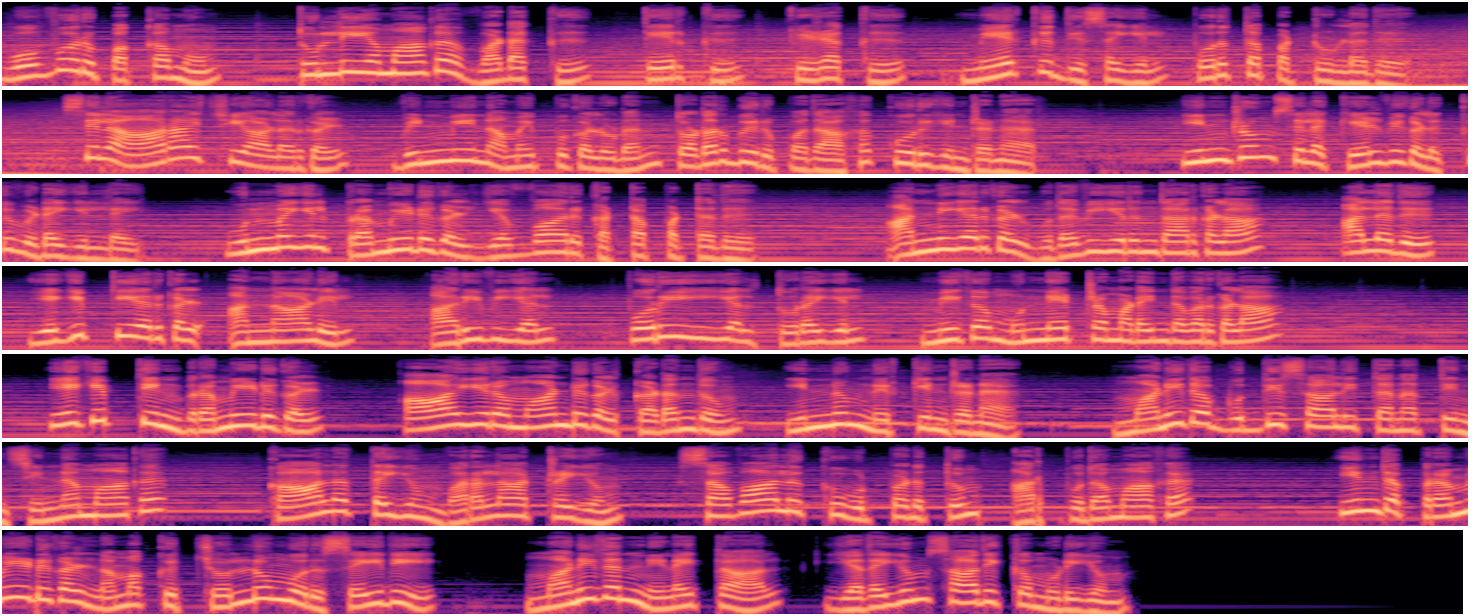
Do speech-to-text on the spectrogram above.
ஒவ்வொரு பக்கமும் துல்லியமாக வடக்கு தெற்கு கிழக்கு மேற்கு திசையில் பொருத்தப்பட்டுள்ளது. சில ஆராய்ச்சியாளர்கள் விண்மீன் அமைப்புகளுடன் தொடர்பு இருப்பதாக கூறுகின்றனர். இன்றும் சில கேள்விகளுக்கு விடையில்லை. உண்மையில் பிரமிடுகள் எவ்வாறு கட்டப்பட்டது? அந்நியர்கள் உதவியிருந்தார்களா? அல்லது எகிப்தியர்கள் அந்நாளில் அறிவியல் பொறியியல் துறையில் மிக முன்னேற்றமடைந்தவர்களா? எகிப்தின் பிரமிடுகள் ஆயிரம் ஆண்டுகள் கடந்தும் இன்னும் நிற்கின்றன. மனித புத்திசாலித்தனத்தின் சின்னமாக காலத்தையும் வரலாற்றையும் சவாலுக்கு உட்படுத்தும் அற்புதமாக. இந்த பிரமிடுகள் நமக்குச் சொல்லும் ஒரு செய்தி மனிதன் நினைத்தால் எதையும் சாதிக்க முடியும்.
